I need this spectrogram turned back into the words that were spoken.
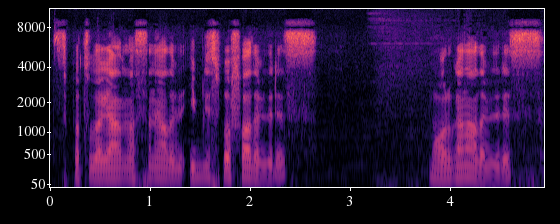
Spatula gelmezse ne alabiliriz? İblis buff'ı alabiliriz. Morgana alabiliriz.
